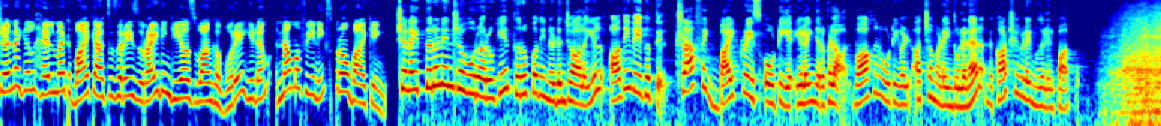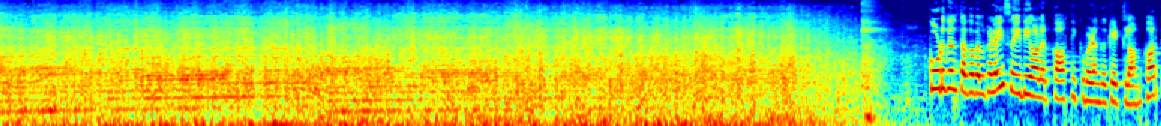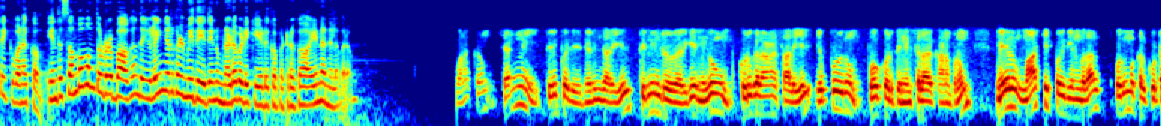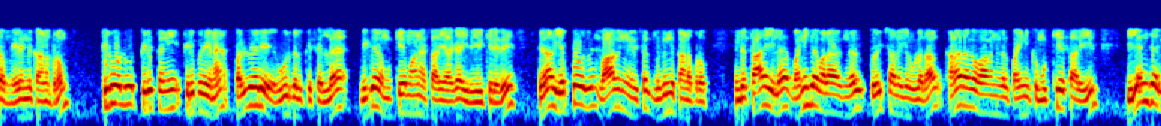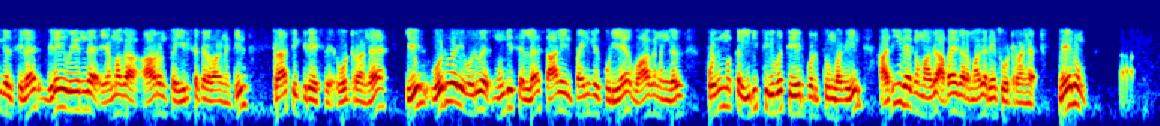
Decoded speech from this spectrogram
சென்னையில் helmet bike accessories riding gears வாங்க ஒரே இடம் நம்ம Phoenix pro biking Chennai Thirunindravur அருகே திருப்பதி நெடுஞ்சாலையில் அதிவேகத்தில் டிராபிக் பைக் ரேஸ் ஓட்டிய இளைஞர்களால் வாகன ஓட்டிகள் அச்சமடைந்துள்ளனர். அந்த காட்சிகளை முதலில் பார்ப்போம். கூடுதல் தகவல்களை செய்தியாளர் கார்த்திக் வழங்க கேட்கலாம். கார்த்திக் வணக்கம். இந்த சம்பவம் தொடர்பாக அந்த இளைஞர்கள் மீது ஏதேனும் நடவடிக்கை எடுக்கப்பட்டிருக்கா? என்ன நிலவரம்? வணக்கம். சென்னை திருப்பதி நெடுஞ்சாலையில் திருநின்றூர் அருகே மிகவும் குறுகலான சாலையில் எப்பொழுதும் போக்குவரத்து நெரிசலாக காணப்படும். மேலும் மார்க்கெட் பகுதி என்பதால் பொதுமக்கள் கூட்டம் நிறைந்து காணப்படும். திருவள்ளூர் திருத்தணி திருப்பதி என பல்வேறு ஊர்களுக்கு செல்ல மிக முக்கியமான சாலையாக இது இருக்கிறது. இதனால் எப்பொழுதும் வாகன நெரிசல் மிகுந்து காணப்படும். இந்த சாலையில வணிக வளாகங்கள் தொழிற்சாலைகள் உள்ளதால் கனரக வாகனங்கள் பயணிக்கும் முக்கிய சாலையில் இளைஞர்கள் சிலர் விலை உயர்ந்த யமகா ஆர் ஒன் ஃபைவ் இருசக்கர வாகனத்தில் டிராபிக் ரேஸ் ஓட்டுறாங்க. இதில் ஒருவரை ஒருவர் முந்தி செல்ல சாலையில் பயணிக்கக்கூடிய வாகனங்கள் பொதுமக்கள் இடித்து விபத்து ஏற்படுத்தும் வகையில் அதிவேகமாக அபாயகரமாக ரேஸ் ஓட்டுறாங்க. மேலும்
